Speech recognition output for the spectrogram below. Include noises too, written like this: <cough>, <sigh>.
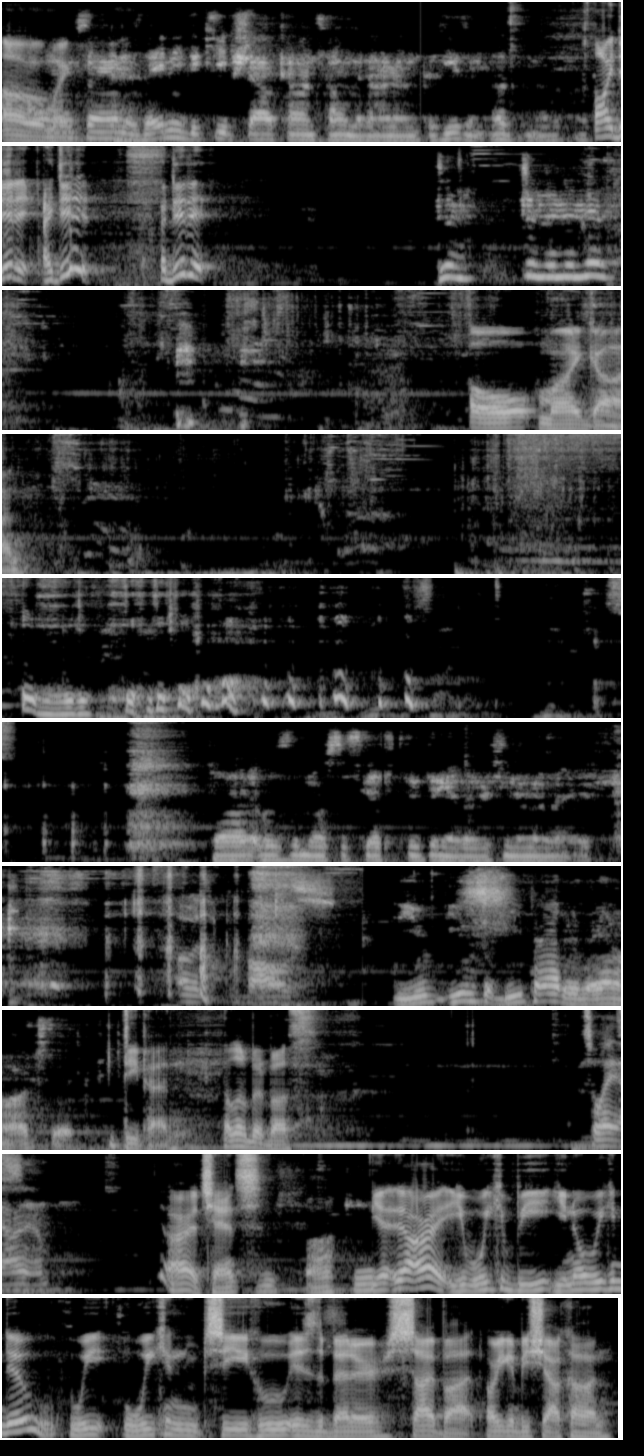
Oh All my! I'm saying is they need to keep Shao Kahn's helmet on him because he's an ugly motherfucker. Oh, I did it! I did it! I did it! Dun, dun, dun. Oh my god! <laughs> That was the most disgusting thing I've ever seen in my life. Oh, the balls. Do you use the D-pad or the analog stick? D-pad. A little bit of both. That's the way I am. All right, chance. Yeah, yeah, all right. You, we could be. You know what we can do? We we can see who is the better Saibot. Or are you gonna be Shao Kahn?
